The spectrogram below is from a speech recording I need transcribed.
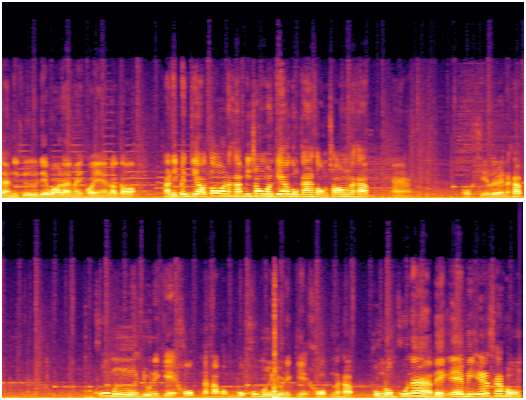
แต่อันนี้คือเรียกว่าได้ไม้ทอยแล้วก็ คันนี้เป็นเกียร์ออโต้นะครับ มีช่องวางแก้วตรงกลาง2ช่องนะครับ อ่า โอเคเลยนะครับ คู่มืออยู่ในเก๊ะครบนะครับผม บุ๊คคู่มืออยู่ในเก๊ะครบนะครับ ถุงลมคู่หน้า เบรก ABS ครับผม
